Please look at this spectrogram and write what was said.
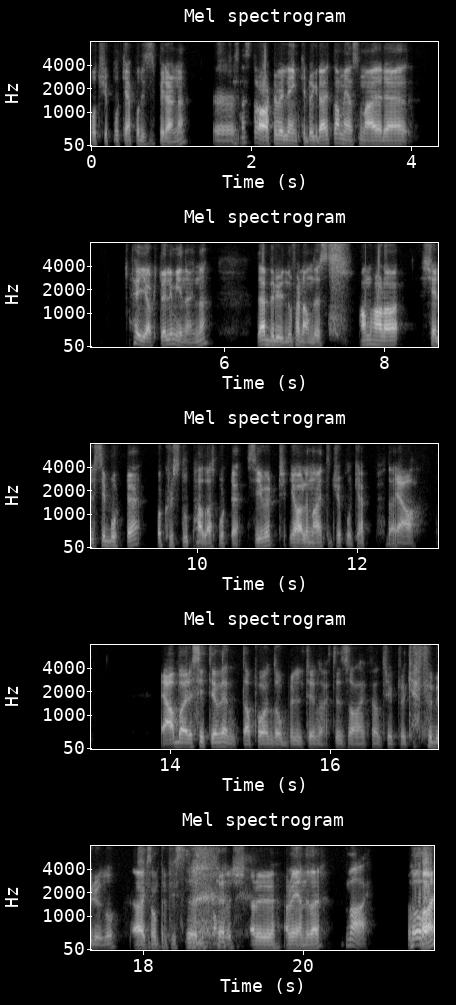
på triple cap på disse spillerne? Uh. Jeg starter veldig enkelt og greit da, med en som er høyaktuell i mine øyne, det er Bruno Fernandes. Han har da Chelsea borte og Crystal Palace borte. Sivert, ja eller nei til triple cap der? ja. Jeg har bare sittet og venta på en dobbel til United, så jeg kan triple cappe Bruno. Ja, ikke sant? Det frister. Anders, er du, er du enig der? Nei. Nei?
